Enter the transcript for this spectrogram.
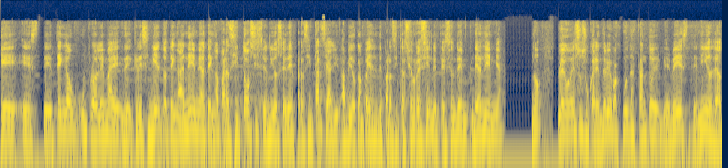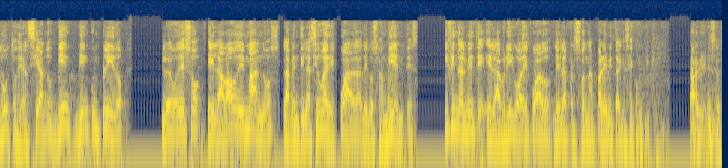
que este, tenga un, problema de, crecimiento, tenga anemia, tenga parasitosis, el niño se desparasitarse. Ha, ha habido campañas de parasitación recién, de detección de, de anemia, ¿no? Luego de eso, su calendario de vacunas, tanto de bebés, de niños, de adultos, de ancianos, bien, bien cumplido. Luego de eso, el lavado de manos, la ventilación adecuada de los ambientes y finalmente el abrigo adecuado de la persona para evitar que se complique. Está bien. Eso es.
